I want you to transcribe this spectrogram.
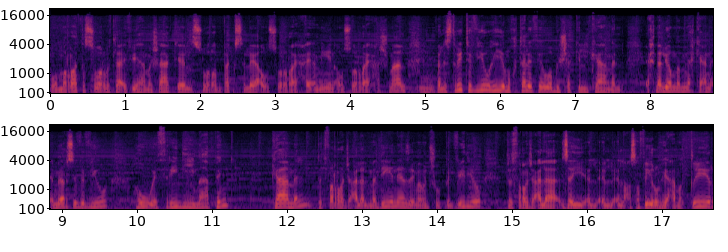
ومرات الصور بتلاقي فيها مشاكل صورة مبكسلة أو صورة رايحة يمين أو صورة رايحة شمال. فال street view هي مختلفة وبشكل كامل. إحنا اليوم بنحكي عن immersive view هو 3D mapping كامل بتتفرج على المدينة زي ما بنشوف بالفيديو بتتفرج على زي ال- ال- العصافير وهي عم تطير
